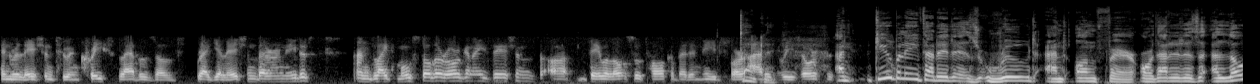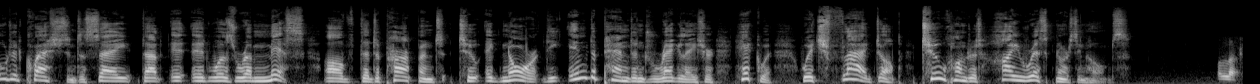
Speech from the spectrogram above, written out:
in relation to increased levels of regulation that are needed. And like most other organisations, uh, they will also talk about a need for okay. added resources. And do you believe that it is rude and unfair, or that it is a loaded question to say that it, it was remiss of the department to ignore the independent regulator, HIQA, which flagged up 200 high risk nursing homes? Well, look,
